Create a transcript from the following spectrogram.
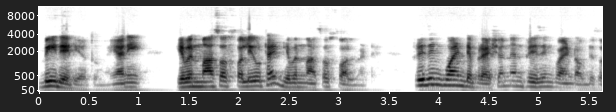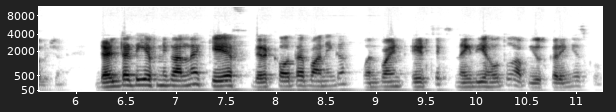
बी दे दिया तुम्हें, यानी गिवन मास ऑफ़ सोल्यूट है गिवन मास ऑफ़ सॉल्वेंट है। Freezing point depression and freezing point of the solution delta T F निकालना है के एफ़ डायरेक्ट का होता है पानी का 1.86 नहीं दिया हो तो आप यूज़ करेंगे इसको।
